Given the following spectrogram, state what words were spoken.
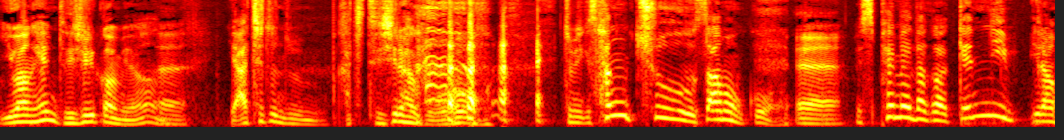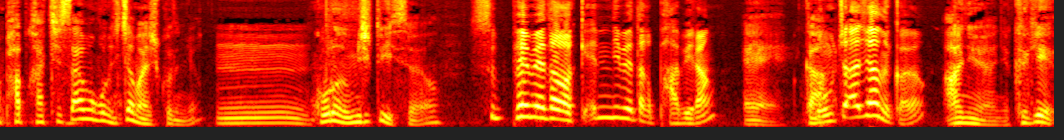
이왕 햄 드실 거면 네. 야채도 좀 같이 드시라고. 좀 이렇게 상추 싸 먹고 예. 스팸에다가 깻잎이랑 밥 같이 싸 먹으면 진짜 맛있거든요. 음, 그런 음식도 있어요. 스팸에다가 깻잎에다가 밥이랑? 예. 그러니까 너무 짜지 않을까요? 아니요, 아니요. 그게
